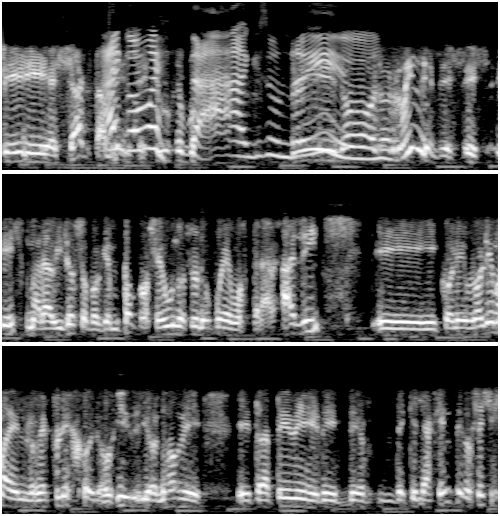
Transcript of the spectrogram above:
Sí, exactamente. Ay, ¿cómo está? Hizo un Sí, reel. no, los reels es, es- es maravilloso porque en pocos segundos uno puede mostrar. Allí, eh, con el problema del reflejo de los vidrios, ¿no? De, eh, traté de, de- de- de que la gente, no sé si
